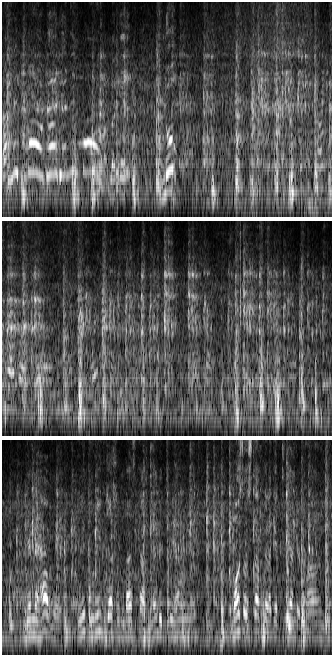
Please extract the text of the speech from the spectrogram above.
I need more, daddy, I need more. Like, a, no, they may have it. You need to read just on that stuff, maybe 300. Most of the stuff, they're like a 300 pounds.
